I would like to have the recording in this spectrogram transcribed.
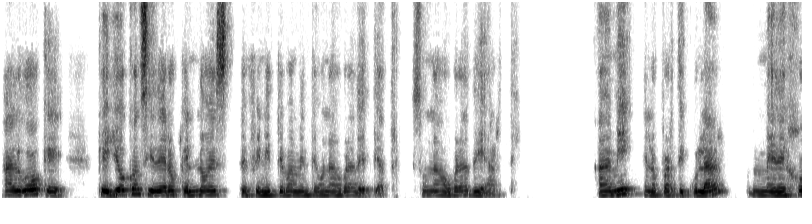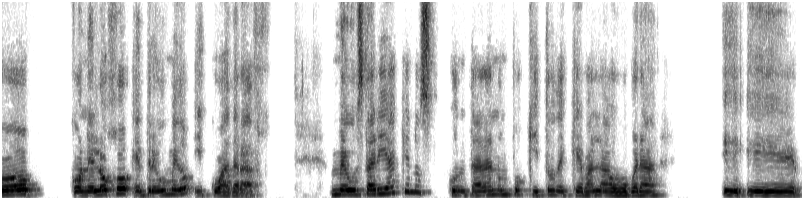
algo que, que yo considero que no es definitivamente una obra de teatro, es una obra de arte. A mí, en lo particular, me dejó con el ojo entre húmedo y cuadrado. Me gustaría que nos contaran un poquito de qué va la obra, eh, eh,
